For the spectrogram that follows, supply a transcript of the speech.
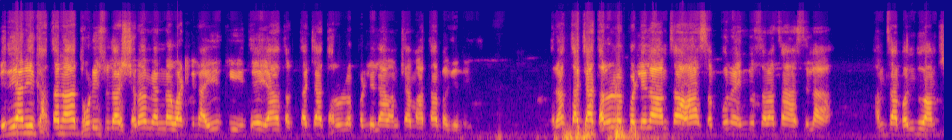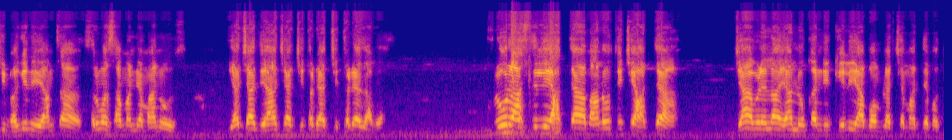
बिर्याणी खाताना थोडी सुद्धा शरम यांना वाटली नाही की इथे या रक्ताच्या थरोवर पडलेल्या आमच्या माता भगिनी. रक्ताच्या थरोवर पडलेला आमचा हा संपूर्ण हिंदुस्थानाचा असलेला आमचा बंधू आमची भगिनी आमचा सर्वसामान्य माणूस याच्या देहाच्या चितड्या चितड्या झाल्या. क्रूर असलेली हत्या मानवतेची हत्या ज्या वेळेला या लोकांनी केली या बॉम्बलाच्या माध्यमातून.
